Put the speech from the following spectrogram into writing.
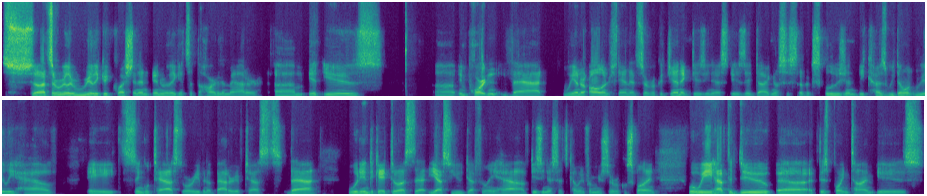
So that's a really, really good question and, and really gets at the heart of the matter. Um, it is uh, important that we under, all understand that cervicogenic dizziness is a diagnosis of exclusion because we don't really have a single test or even a battery of tests that would indicate to us that yes, you definitely have dizziness that's coming from your cervical spine. What we have to do uh, at this point in time is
